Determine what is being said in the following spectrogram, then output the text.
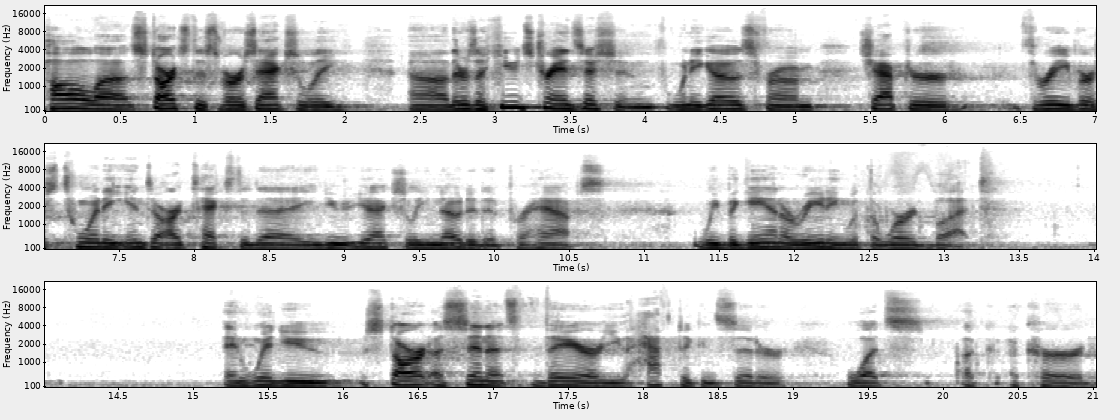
Paul uh, starts this verse actually. Uh, there's a huge transition when he goes from chapter 3, verse 20, into our text today. You, you actually noted it perhaps. We began a reading with the word but. And when you start a sentence there, you have to consider what's occurred.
